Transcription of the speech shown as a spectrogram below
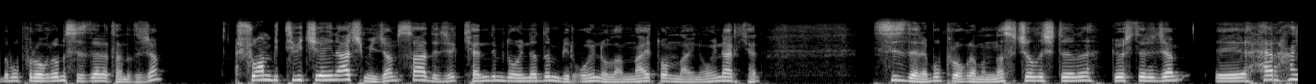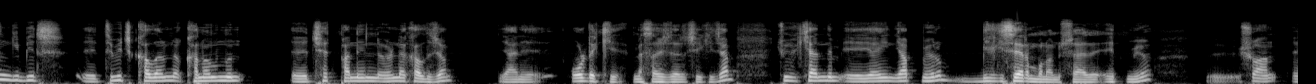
de bu programı sizlere tanıtacağım. Şu an bir Twitch yayını açmayacağım. Sadece kendim de oynadığım bir oyun olan Night Online oynarken sizlere bu programın nasıl çalıştığını göstereceğim. E, herhangi bir e, Twitch kanalını, kanalının e, chat panelini örnek alacağım. Yani oradaki mesajları çekeceğim. Çünkü kendim e, yayın yapmıyorum. Bilgisayarım buna müsaade etmiyor. E, şu an e,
